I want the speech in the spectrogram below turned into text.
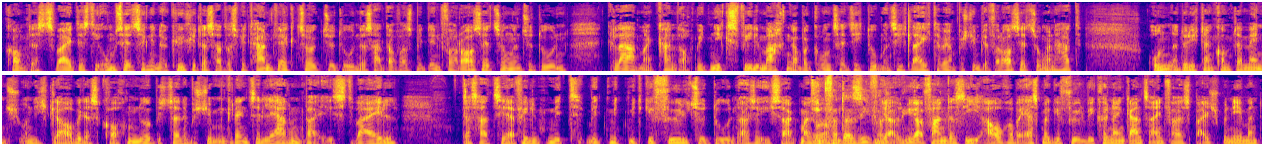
kommt als zweites die Umsetzung in der Küche. Das hat was mit Handwerkzeug zu tun, das hat auch was mit den Voraussetzungen zu tun. Klar, man kann auch mit nichts viel machen, aber grundsätzlich tut man sich leichter, wenn man bestimmte Voraussetzungen hat. Und natürlich dann kommt der Mensch. Und ich glaube, dass Kochen nur bis zu einer bestimmten Grenze lernbar ist, weil das hat sehr viel mit, mit, mit, mit Gefühl zu tun. Also ich sag mal so. Und Fantasie ja, ja, Fantasie auch, aber erstmal Gefühl. Wir können ein ganz einfaches Beispiel nehmen.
